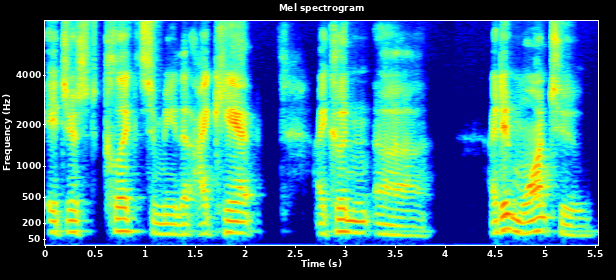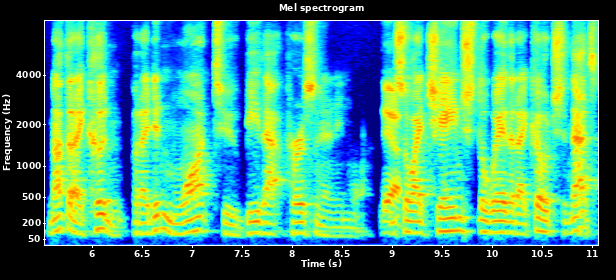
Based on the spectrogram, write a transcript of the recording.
it just clicked to me that I can't, I couldn't, uh, I didn't want to, not that I couldn't, but I didn't want to be that person anymore. Yeah. And so I changed the way that I coached. And that's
